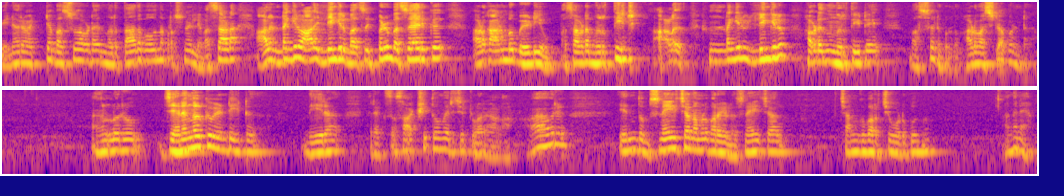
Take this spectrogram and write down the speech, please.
പിന്നെ ഒരൊറ്റ ബസ്സും അവിടെ നിർത്താതെ പോകുന്ന പ്രശ്നമില്ല. ബസ് അവിടെ ആളുണ്ടെങ്കിലും ആളില്ലെങ്കിലും ബസ് ഇപ്പോഴും ബസ്സുകാർക്ക് അവിടെ കാണുമ്പോൾ പേടിയും ബസ് അവിടെ നിർത്തിയിട്ട് ആൾ ഉണ്ടെങ്കിലും ഇല്ലെങ്കിലും അവിടെ നിന്ന് നിർത്തിയിട്ടേ ബസ് എടുക്കുള്ളൂ. അവിടെ ബസ് സ്റ്റോപ്പ് ഉണ്ട്. അങ്ങനെയുള്ളൊരു ജനങ്ങൾക്ക് വേണ്ടിയിട്ട് ധീര രക്തസാക്ഷിത്വം വരിച്ചിട്ടുള്ള ഒരാളാണ്. ഒരു എന്തും സ്നേഹിച്ചാൽ നമ്മൾ പറയുമല്ലോ സ്നേഹിച്ചാൽ ചങ്ക് പറിച്ചു കൊടുക്കുന്നു. അങ്ങനെയാണ്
